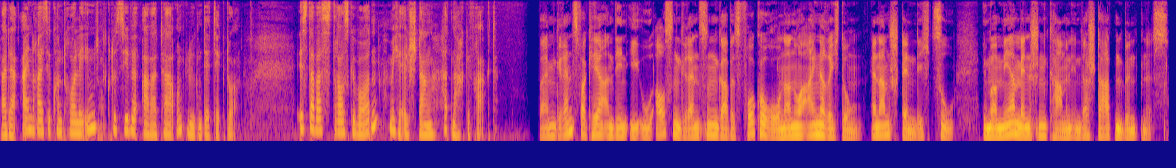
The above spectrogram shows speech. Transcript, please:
bei der Einreisekontrolle inklusive Avatar und Lügendetektor. Ist da was draus geworden? Michael Stang hat nachgefragt. Beim Grenzverkehr an den EU-Außengrenzen gab es vor Corona nur eine Richtung. Er nahm ständig zu. Immer mehr Menschen kamen in das Staatenbündnis.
